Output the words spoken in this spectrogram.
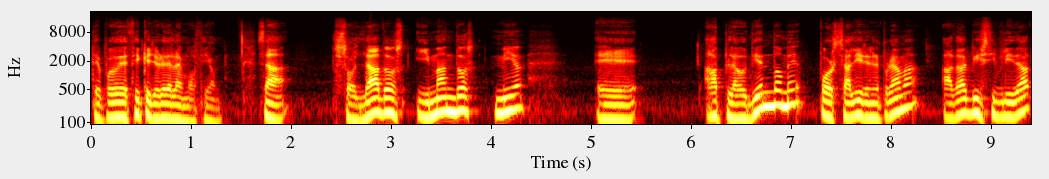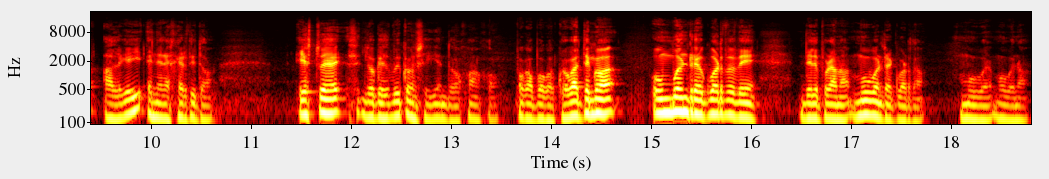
te puedo decir que lloré de la emoción. O sea, soldados y mandos míos eh, aplaudiéndome por salir en el programa a dar visibilidad al gay en el ejército. Esto es lo que voy consiguiendo, Juanjo, poco a poco. Cual tengo un buen recuerdo de, del programa, muy buen recuerdo, muy, buen- muy bueno.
